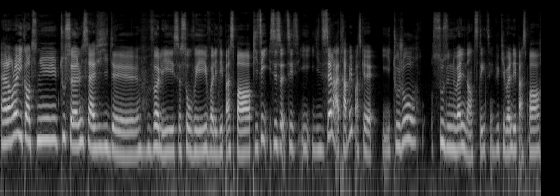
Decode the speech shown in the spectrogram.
Alors là, il continue tout seul sa vie de voler, se sauver, voler des passeports. Puis, tu sais, c'est ça, il, il est difficile à attraper parce qu'il est toujours sous une nouvelle identité, vu qu'il vole des passeports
